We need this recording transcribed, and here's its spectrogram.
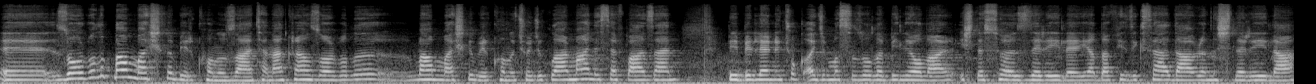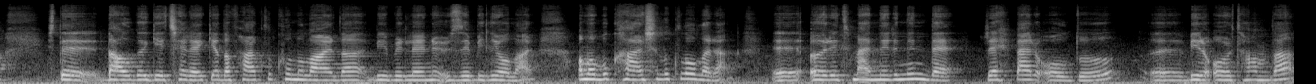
Ee, zorbalık bambaşka bir konu zaten. Akran zorbalığı bambaşka bir konu. Çocuklar maalesef bazen birbirlerine çok acımasız olabiliyorlar. İşte sözleriyle ya da fiziksel davranışlarıyla işte dalga geçerek ya da farklı konularda birbirlerini üzebiliyorlar. Ama bu karşılıklı olarak e, öğretmenlerinin de rehber olduğu e, bir ortamda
